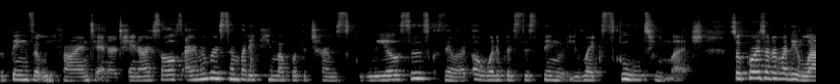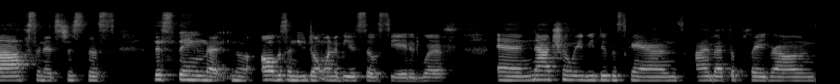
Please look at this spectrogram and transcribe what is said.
the things that we find to entertain ourselves. I remember somebody came up with the term schooliosis because they were like, "Oh, what if it's this thing that you like school too much?" So of course everybody laughs, and it's just this this thing that you know all of a sudden you don't want to be associated with. And naturally, we do the scans. I'm at the playground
